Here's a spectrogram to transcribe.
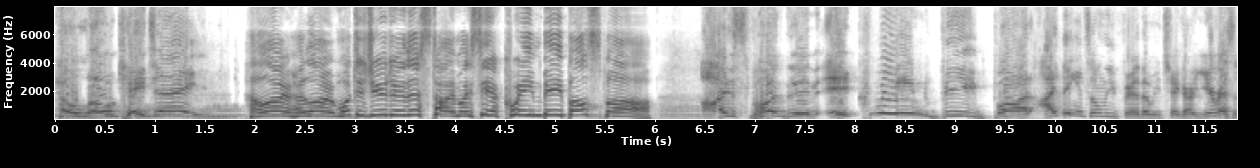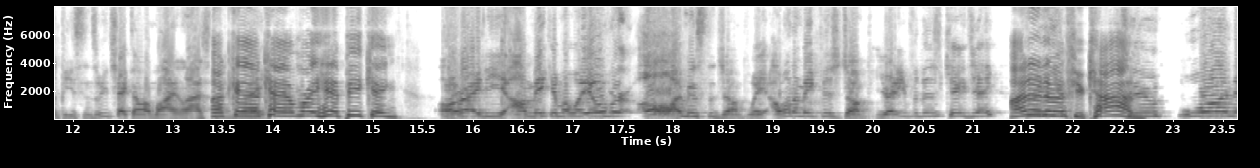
Hello, KJ! Hello, hello. What did you do this time? I see a queen bee boss bar. I spawned in a queen bee, but I think it's only fair that we check out your recipe since we checked out mine last time. Okay, right? okay. I'm right here peeking. Alrighty, I'm making my way over. Oh, I missed the jump. Wait, I want to make this jump. You ready for this, KJ? I don't know if you can. Two, one,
